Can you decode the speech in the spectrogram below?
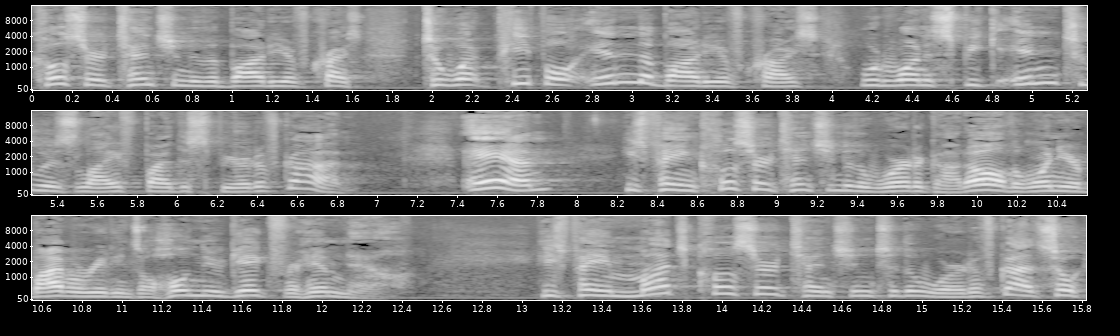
Closer attention to the body of Christ, to what people in the body of Christ would want to speak into his life by the Spirit of God. And he's paying closer attention to the Word of God. Oh, the one year Bible reading is a whole new gig for him now. He's paying much closer attention to the Word of God. So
